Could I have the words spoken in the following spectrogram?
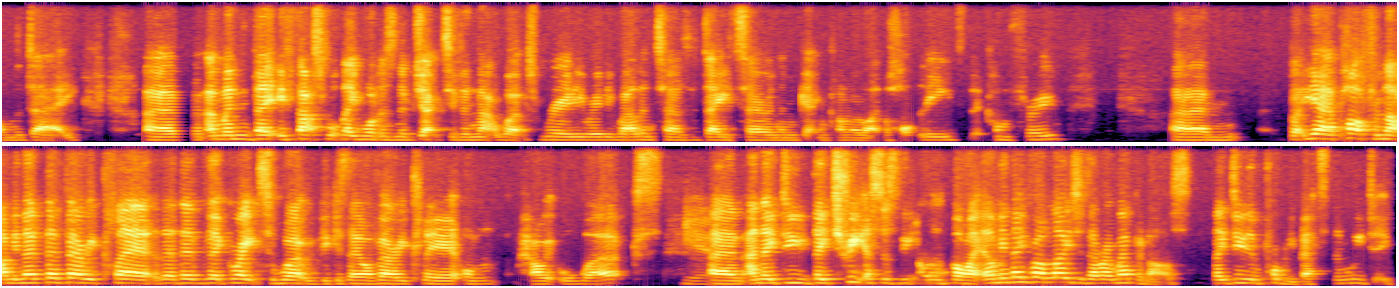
on the day. Um, and when they if that's what they want as an objective and that works really really well in terms of data and then getting kind of like the hot leads that come through. Um, but yeah apart from that i mean they're, they're very clear they're, they're, they're great to work with because they are very clear on how it all works. Yeah. um, and they do they treat us as the unbiased i mean they run loads of their own webinars. They do them probably better than we do.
